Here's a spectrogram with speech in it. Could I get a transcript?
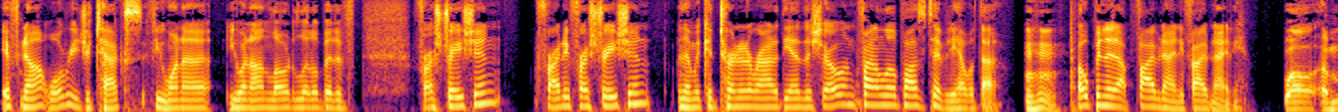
If not, we'll read your text. If you want to, you want to unload a little bit of frustration, Friday frustration, and then we could turn it around at the end of the show and find a little positivity. How about that? Mm-hmm. Open it up 590, 590. Well, em-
